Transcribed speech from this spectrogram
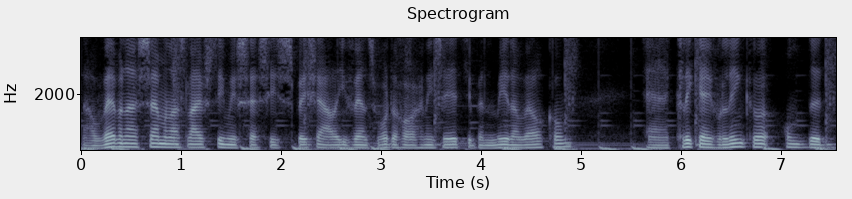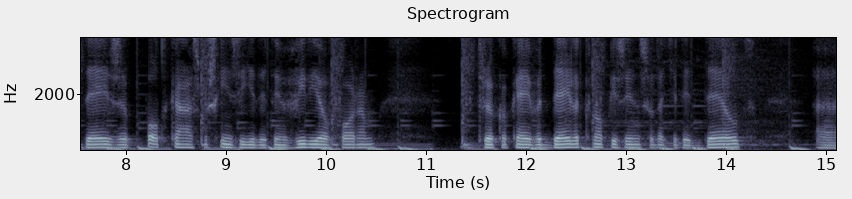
Nou, webinars, seminars, livestreaming sessies, speciale events worden georganiseerd. Je bent meer dan welkom. En klik even linken onder deze podcast. Misschien zie je dit in videovorm. Druk ook even delen knopjes in zodat je dit deelt. Uh,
